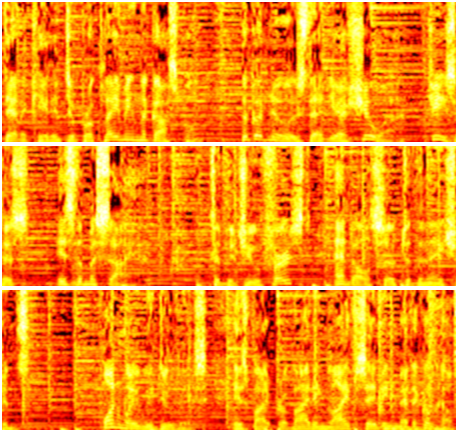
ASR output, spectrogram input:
dedicated to proclaiming the gospel, the good news that Yeshua, Jesus, is the Messiah, to the Jew first and also to the nations. One way we do this is by providing life saving medical help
